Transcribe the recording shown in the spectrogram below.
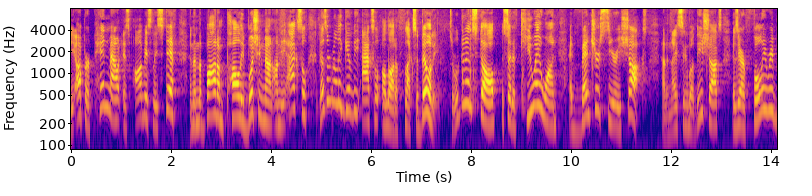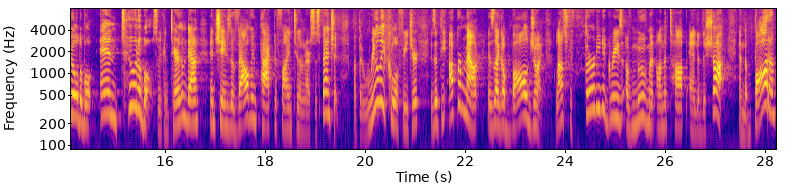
The upper pin mount is obviously stiff, and then the bottom poly bushing mount on the axle doesn't really give the axle a lot of flexibility. So we're going to install a set of QA1 Adventure Series shocks. Now the nice thing about these shocks is they are fully rebuildable and tunable, so we can tear them down and change the valving pack to fine tune on our suspension. But the really cool feature is that the upper mount is like a ball joint, allows for 30 degrees of movement on the top end of the shock. And the bottom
